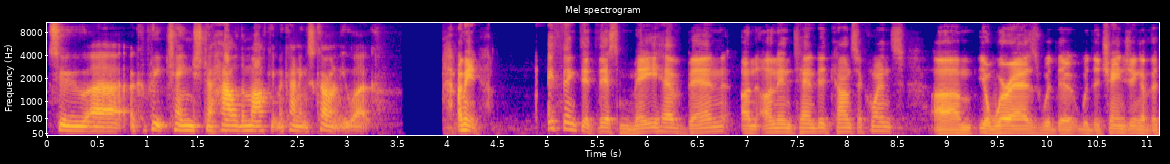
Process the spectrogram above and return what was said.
to uh, a complete change to how the market mechanics currently work. I mean, I think that this may have been an unintended consequence. Um, you know, whereas with the with the changing of the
